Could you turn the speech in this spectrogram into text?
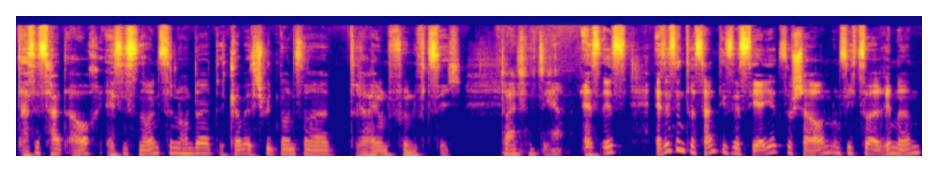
Das ist halt auch, es ist 1900, ich glaube, es spielt 1953. 53, ja. Es ist, es ist interessant, diese Serie zu schauen und sich zu erinnern,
